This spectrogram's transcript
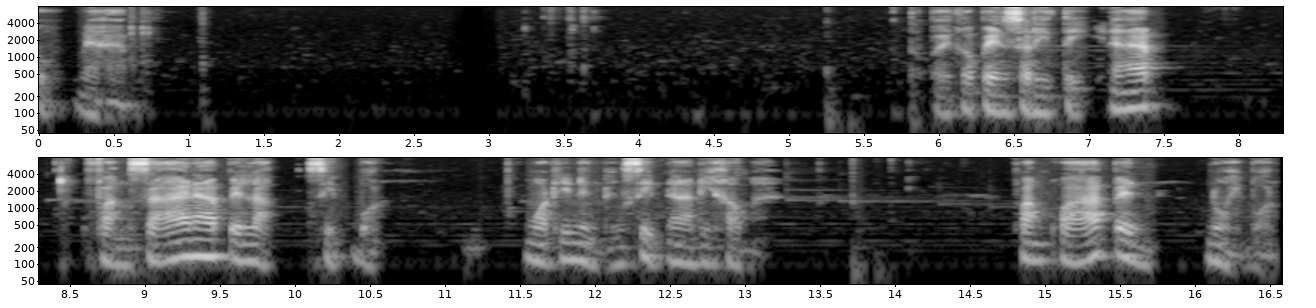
ถูกนะครับ ต่อไปก็เป็นสถิตินะครับ ฝั่งซ้ายนะครับเป็นหลัก 10 บท หมวดที่ 1 ถึง 10 นะครับที่เข้ามา ฝั่งขวาเป็นหน่วยบน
